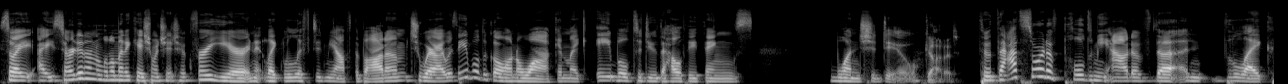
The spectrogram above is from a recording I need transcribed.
So I, I started on a little medication, which I took for a year, and it like lifted me off the bottom to where I was able to go on a walk and like able to do the healthy things one should do. Got it. So that sort of pulled me out of the, the like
